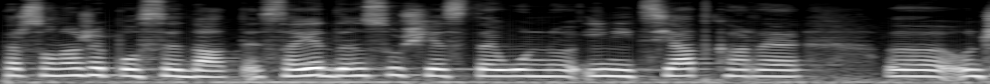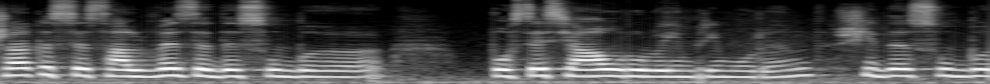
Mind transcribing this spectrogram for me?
personaje posedate. Saed însuși este un inițiat care uh, încearcă să se salveze de sub uh, posesia aurului, în primul rând, și de sub uh,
